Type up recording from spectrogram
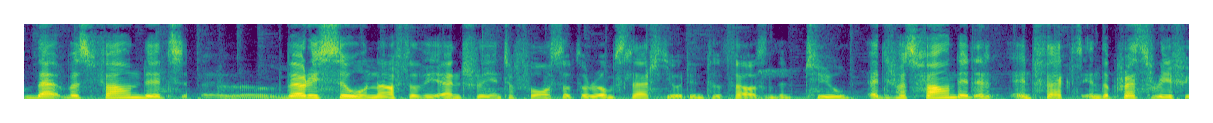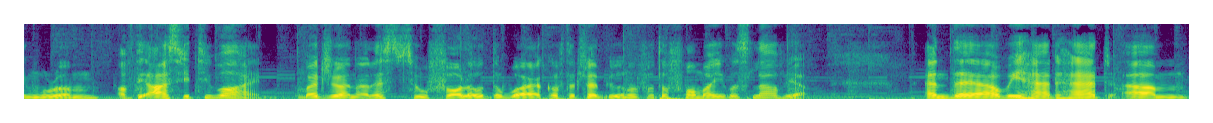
That was founded uh, very soon after the entry into force of the Rome Statute in 2002. And it was founded, in fact, in the press briefing room of the ICTY by journalists who followed the work of the Tribunal for the former Yugoslavia. And there we had had um,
